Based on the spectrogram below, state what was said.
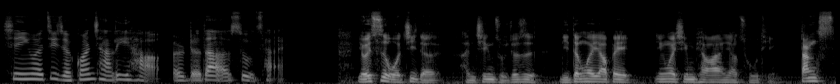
是因为记者观察力好而得到的素材？有一次我记得很清楚，就是李登辉要被因为新票案要出庭，当时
